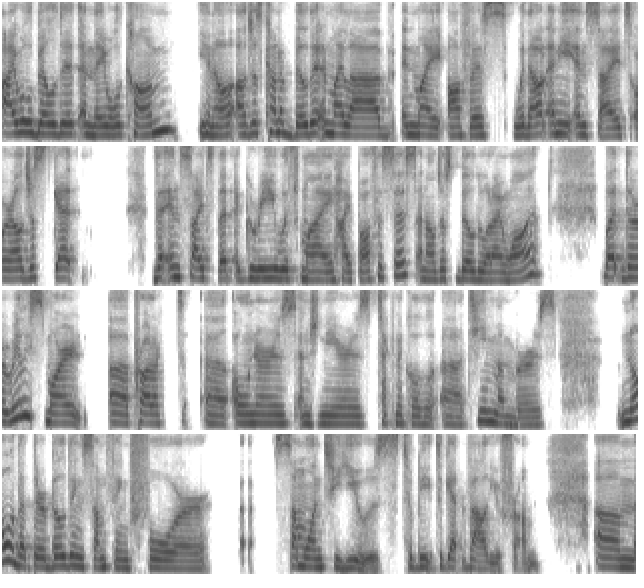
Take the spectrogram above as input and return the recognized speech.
I will build it and they will come. You know, I'll just kind of build it in my lab, in my office without any insights, or I'll just get the insights that agree with my hypothesis and I'll just build what I want. But the really smart uh, product uh, owners, engineers, technical uh, team members know that they're building something for uh, someone to use to be to get value from um,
